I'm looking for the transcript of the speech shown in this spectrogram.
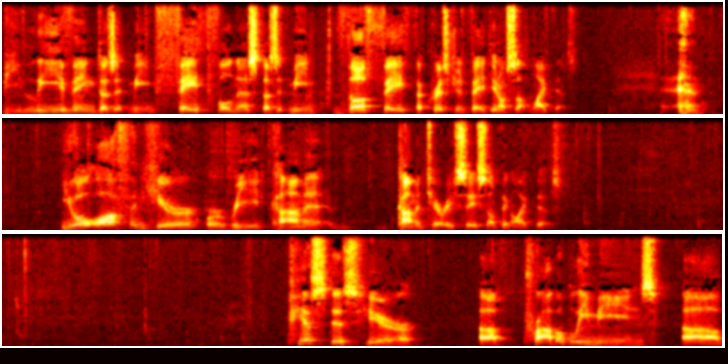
believing? Does it mean faithfulness? Does it mean the faith, the Christian faith? You know, something like this. You'll often hear or read comment, commentary say something like this Pistis here uh, probably means. Uh,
